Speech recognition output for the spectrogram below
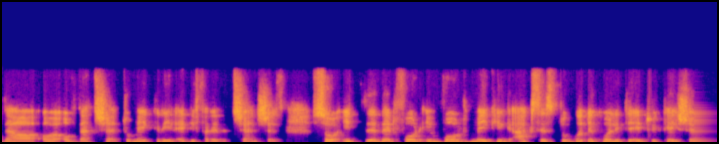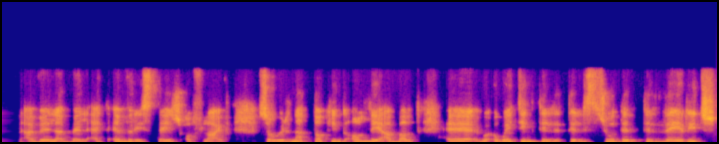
the uh, of that to make real a different changes. So it therefore involved making access to good quality education available at every stage of life. So we're not talking only about uh, waiting till, till student till they reach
